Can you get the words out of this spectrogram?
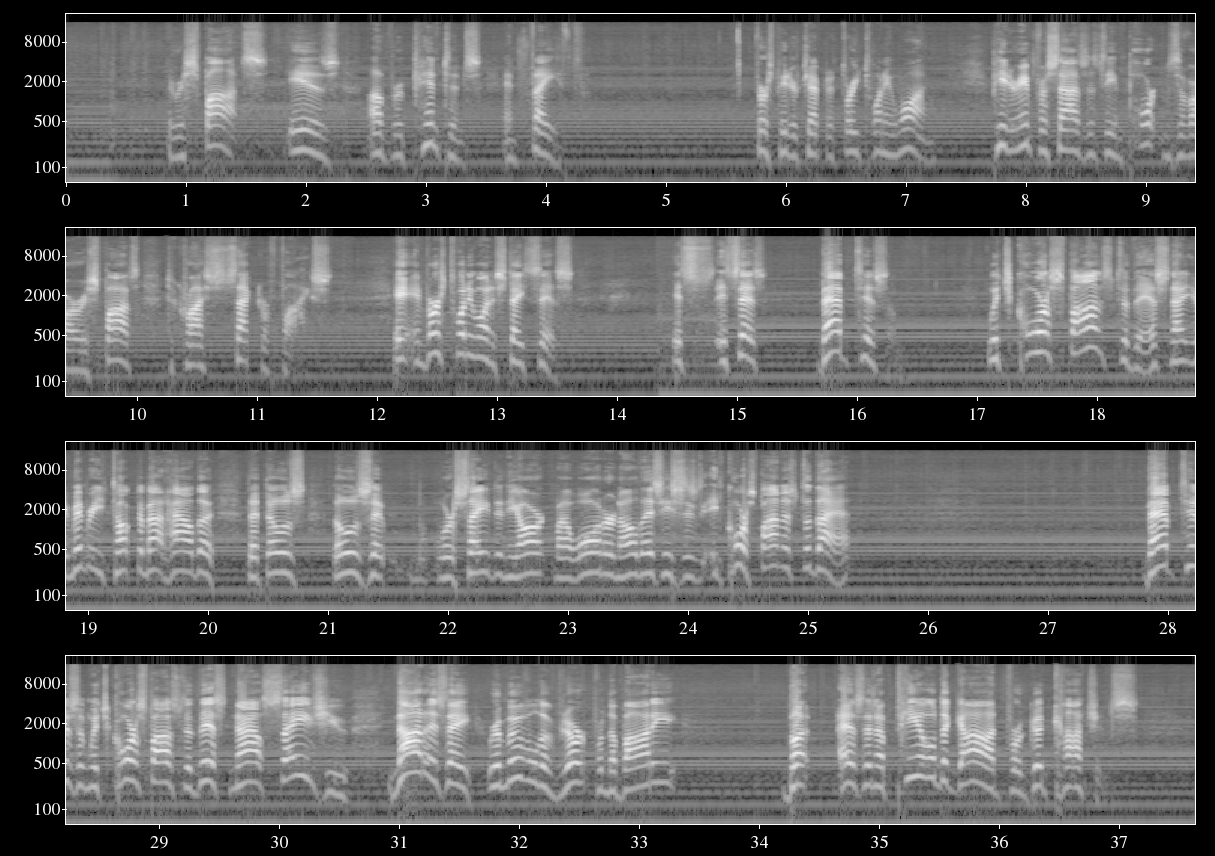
the response is of repentance and faith. 1 Peter chapter 3:21. Peter emphasizes the importance of our response to Christ's sacrifice. In, in verse 21 it states this. It's, it says, baptism, which corresponds to this. Now you remember he talked about how the that those those that were saved in the ark by water and all this. He says it corresponds to that baptism, which corresponds to this, now saves you, not as a removal of dirt from the body, but as an appeal to God for a good conscience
